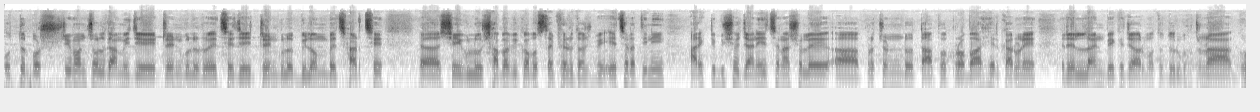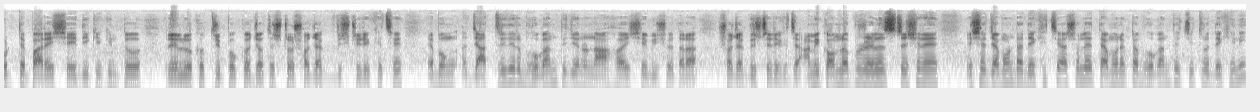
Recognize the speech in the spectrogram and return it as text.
উত্তর পশ্চিমাঞ্চলগামী যে ট্রেনগুলো রয়েছে যে ট্রেনগুলো বিলম্বে ছাড়ছে সেইগুলো স্বাভাবিক অবস্থায় ফেরত আসবে। এছাড়া তিনি আরেকটি বিষয় জানিয়েছেন, আসলে প্রচণ্ড তাপ প্রবাহের কারণে রেল লাইন বেঁকে যাওয়ার মতো দুর্ঘটনা ঘটতে পারে, সেই দিকে কিন্তু রেলওয়ে কর্তৃপক্ষ যথেষ্ট সজাগ দৃষ্টি রেখেছে এবং যাত্রীদের ভোগান্তি যেন না হয়, সে বিষয়ে তারা সজাগ দৃষ্টি রেখেছে। আমি কমলাপুর রেল স্টেশনে এসে যেমনটা দেখেছি, আসলে তেমন একটা ভোগান্তির চিত্র দেখিনি।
